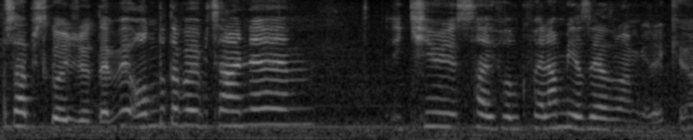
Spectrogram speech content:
Sosyal psikoloji ödevi. Onda da böyle bir tane iki sayfalık falan bir yazı yazmam gerekiyor.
